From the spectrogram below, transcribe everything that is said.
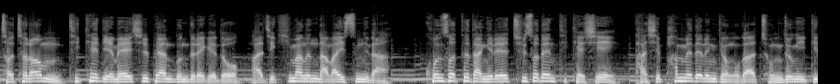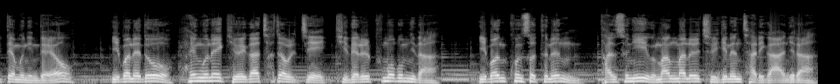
저처럼 티켓 예매에 실패한 분들에게도 아직 희망은 남아 있습니다. 콘서트 당일에 취소된 티켓이 다시 판매되는 경우가 종종 있기 때문인데요. 이번에도 행운의 기회가 찾아올지 기대를 품어봅니다. 이번 콘서트는 단순히 음악만을 즐기는 자리가 아니라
